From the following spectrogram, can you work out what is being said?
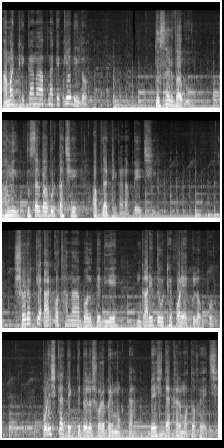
আমার ঠিকানা আপনাকে কে দিল? তুষার বাবু আমি তুষার বাবুর কাছে আপনার ঠিকানা পেয়েছি। সৌরভকে আর কথা না বলতে দিয়ে গাড়িতে উঠে পড়ে একলব্য পরিষ্কার দেখতে পেল সৌরভের মুখটা বেশ দেখার মতো হয়েছে।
